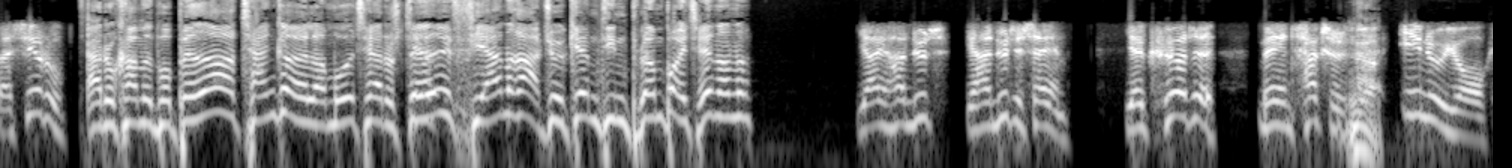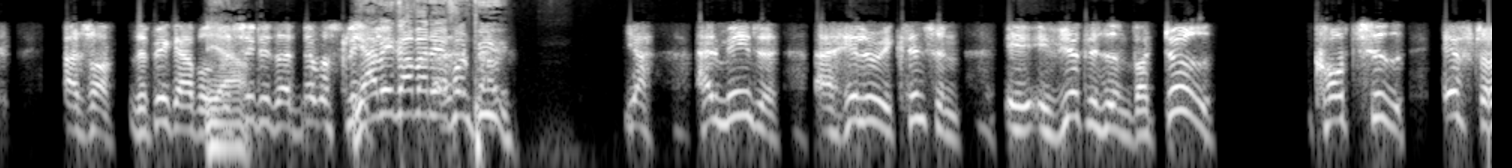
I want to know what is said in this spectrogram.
Hvad siger du? Er du kommet på bedre tanker, eller modtager du stadig fjernradio igennem dine plumper i tænderne? Jeg har nyt, jeg har nyt i sagen. Jeg kørte med en taxachauffør i New York. Altså, The Big Apple, Ja. the city that never sleeps. Jeg ved godt, hvad det er for en by. Ja, han mente, at Hillary Clinton i, i virkeligheden var død kort tid efter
